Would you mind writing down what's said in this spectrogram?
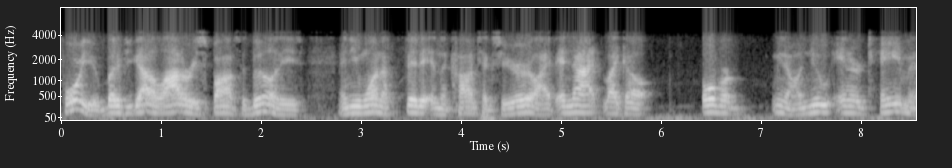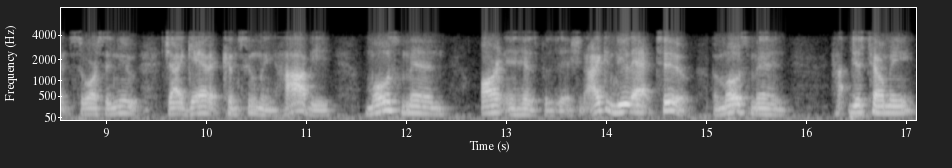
for you, but if you got a lot of responsibilities and you want to fit it in the context of your life and not like a over you know a new entertainment source, a new gigantic consuming hobby, most men aren't in his position. I can do that too, but most men just tell me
